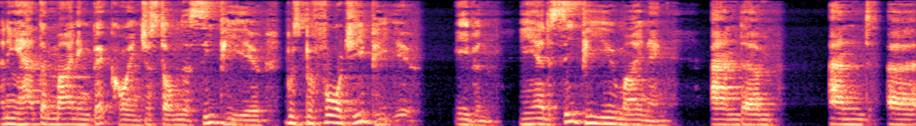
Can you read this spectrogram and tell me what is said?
and he had them mining bitcoin just on the cpu it was before gpu even. He had a cpu mining and um and uh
